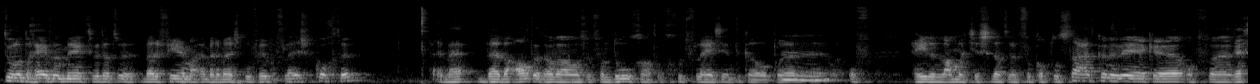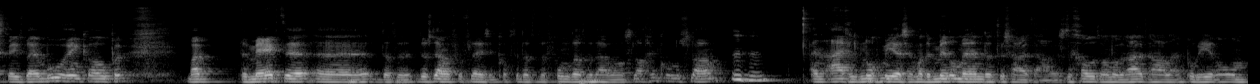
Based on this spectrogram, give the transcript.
Toen op een gegeven moment merkten we dat we bij de firma en bij de meeste proef heel veel vlees verkochten. En we, we hebben altijd al wel een soort van doel gehad om goed vlees in te kopen. Mm. eh, of hele lammetjes, zodat we van kop tot staart kunnen werken. Of eh, rechtstreeks bij een boer inkopen. Maar we merkten eh, dat we dusdanig veel vlees inkochten dat we vonden dat we daar wel een slag in konden slaan. Mhm. En eigenlijk nog meer zeg maar, de middleman er tussenuit halen. Dus de groothandel eruit halen en proberen om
